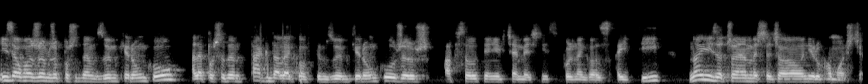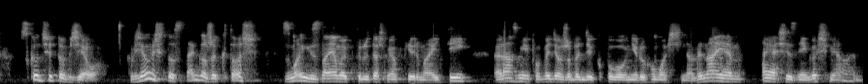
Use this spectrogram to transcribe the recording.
I zauważyłem, że poszedłem w złym kierunku, ale poszedłem tak daleko w tym złym kierunku, że już absolutnie nie chciałem mieć nic wspólnego z IT. No i zacząłem myśleć o nieruchomościach. Skąd się to wzięło? Wzięło się to z tego, że ktoś z moich znajomych, który też miał firmę IT, raz mi powiedział, że będzie kupował nieruchomości na wynajem, a ja się z niego śmiałem.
